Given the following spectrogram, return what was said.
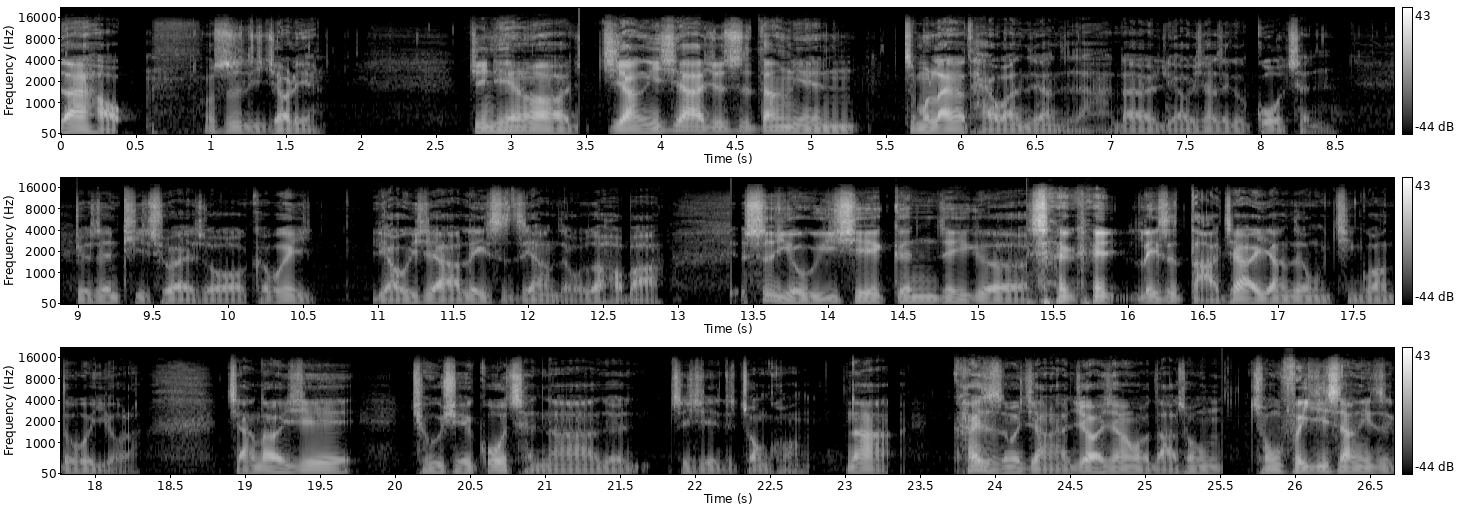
大家好，我是李教练。今天啊，讲一下就是当年怎么来到台湾这样子啊，来聊一下这个过程。学生提出来说，可不可以聊一下类似这样的？我说好吧，是有一些跟这个跟 类似打架一样这种情况都会有了。讲到一些求学过程啊的这些的状况，那开始怎么讲呢？就好像我打从从飞机上一直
